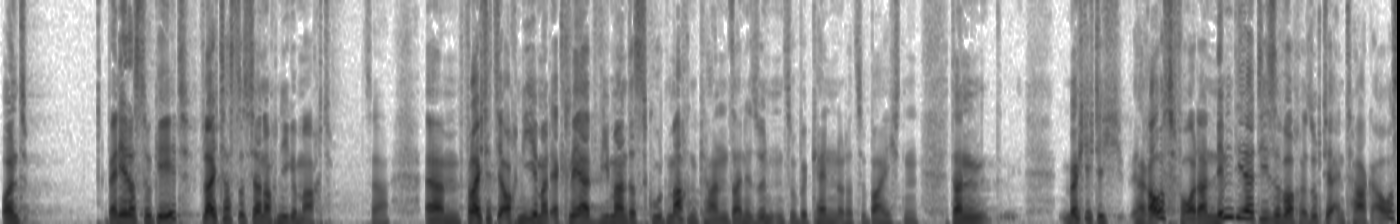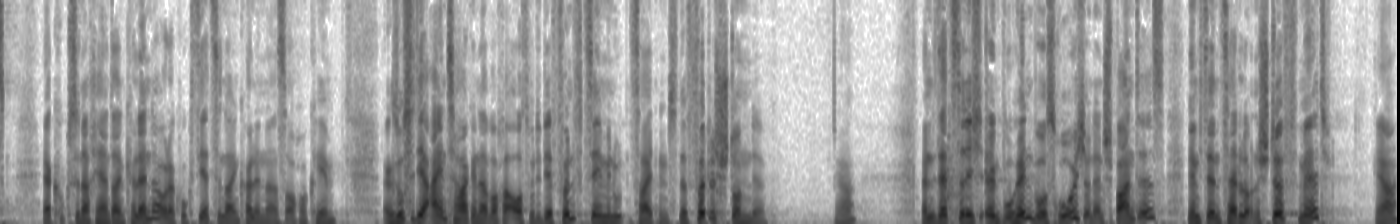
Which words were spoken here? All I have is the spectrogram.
Und wenn dir das so geht, vielleicht hast du es ja noch nie gemacht. Ja, ähm, vielleicht hat ja auch nie jemand erklärt, wie man das gut machen kann, seine Sünden zu bekennen oder zu beichten. Dann möchte ich dich herausfordern, nimm dir diese Woche, such dir einen Tag aus, ja, guckst du nachher in deinen Kalender oder guckst jetzt in deinen Kalender, ist auch okay. Dann suchst du dir einen Tag in der Woche aus, wo du dir 15 Minuten Zeit nimmst, eine Viertelstunde. Ja? Dann setzt du dich irgendwo hin, wo es ruhig und entspannt ist, nimmst dir einen Zettel und einen Stift mit, ja,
